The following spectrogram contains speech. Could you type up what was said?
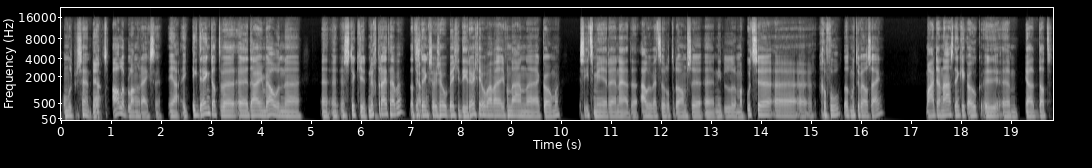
100 procent. Ja. Dat is het allerbelangrijkste. Ja, ik, ik denk dat we daarin wel een, een, een stukje nuchterheid hebben. Dat is Ja. denk ik sowieso een beetje die regio waar wij vandaan eh, komen. Is iets meer eh, nou ja, de ouderwetse Rotterdamse, eh, niet lullen maar poetsen eh, eh, gevoel. Dat moet er wel zijn. Maar daarnaast denk ik ook eh, ehm, ja, dat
